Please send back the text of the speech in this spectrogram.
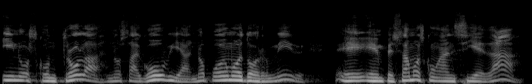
y nos controla, nos agobia, no podemos dormir, eh, empezamos con ansiedad.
